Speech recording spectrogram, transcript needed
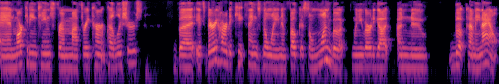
and marketing teams from my three current publishers. But it's very hard to keep things going and focus on one book when you've already got a new book coming out.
